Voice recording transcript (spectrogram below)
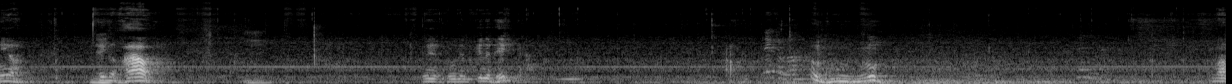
นี่เหรอพริกกับข้าวนี่ดูดิกินแต่พริกเล่นกับน้องอื้อหือมา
